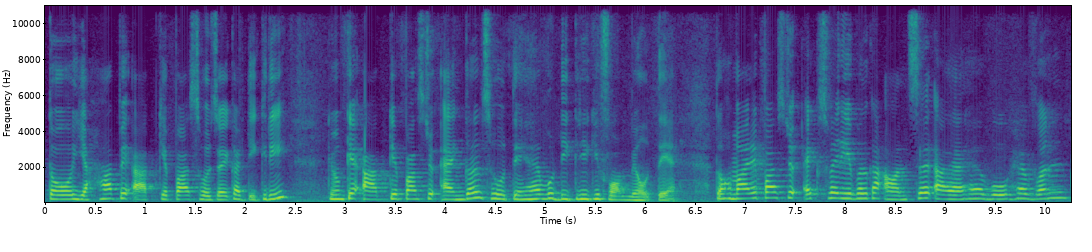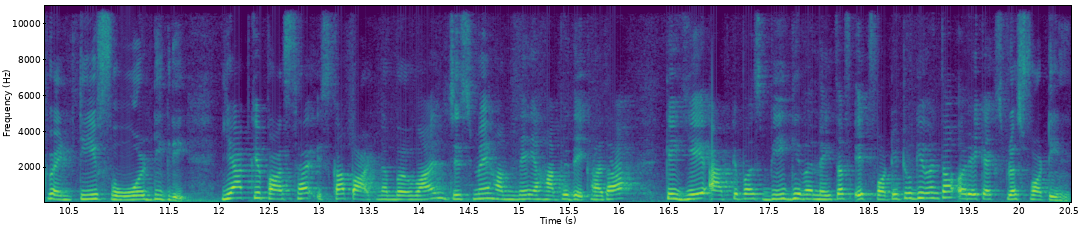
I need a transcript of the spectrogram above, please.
तो यहाँ पे आपके पास हो जाएगा डिग्री क्योंकि आपके पास जो एंगल्स होते हैं, वो डिग्री की फॉर्म में होते हैं। तो हमारे पास जो एक्स वेरिएबल का आंसर आया है, वो है 124 डिग्री ये आपके पास था इसका पार्ट नंबर वन जिसमें हमने यहाँ पे देखा था कि ये आपके पास बी गिवन नहीं था, एक 42 गिवन था और एक एक्स प्लस फोर्टीन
